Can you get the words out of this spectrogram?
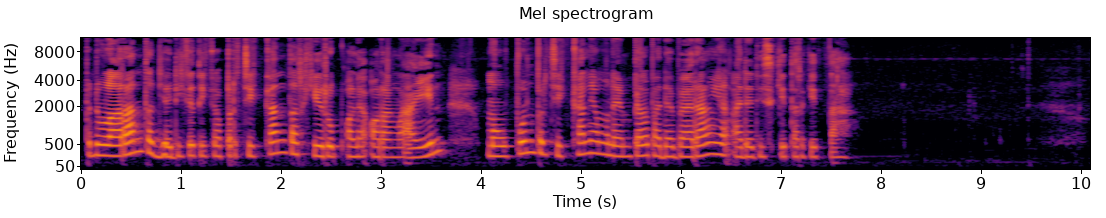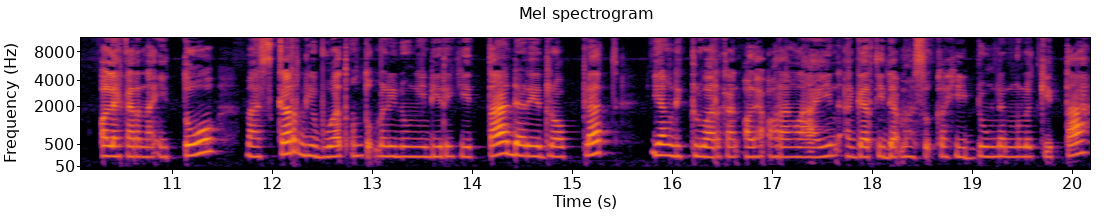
Penularan terjadi ketika percikan terhirup oleh orang lain maupun percikan yang menempel pada barang yang ada di sekitar kita. Oleh karena itu, masker dibuat untuk melindungi diri kita dari droplet yang dikeluarkan oleh orang lain agar tidak masuk ke hidung dan mulut kita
